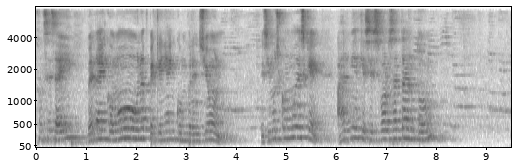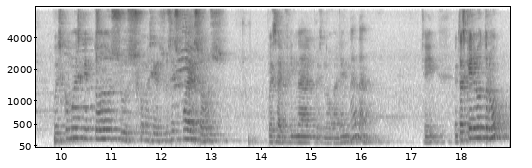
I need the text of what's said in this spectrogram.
Entonces ahí, ven, hay como una pequeña incomprensión. Decimos, ¿cómo es que alguien que se esfuerza tanto, pues cómo es que todos sus, ¿cómo decir, sus esfuerzos pues al final pues no valen nada. ¿Sí? Mientras que el otro,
